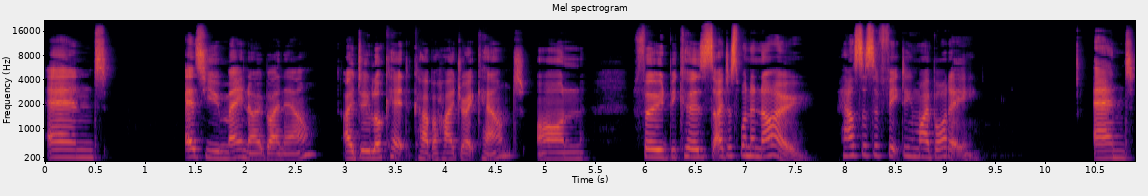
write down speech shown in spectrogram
And as you may know by now, I do look at carbohydrate count on food because I just want to know how's this affecting my body? And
